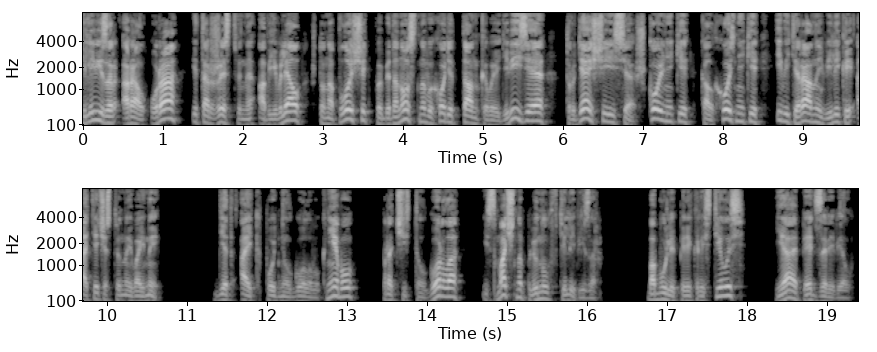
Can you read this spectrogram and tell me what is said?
Телевизор орал «Ура!» и торжественно объявлял, что на площадь победоносно выходит танковая дивизия, трудящиеся, школьники, колхозники и ветераны Великой Отечественной войны. Дед Айк поднял голову к небу, прочистил горло и смачно плюнул в телевизор. Бабуля перекрестилась, я опять заревел.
